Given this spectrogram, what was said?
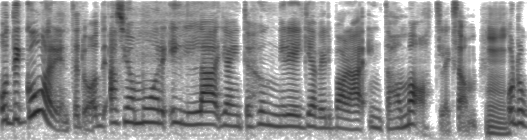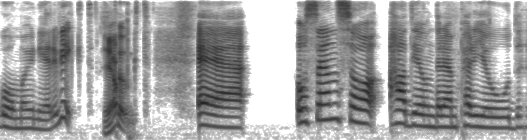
och det går inte då. Alltså jag mår illa, jag är inte hungrig, jag vill bara inte ha mat. Liksom. Mm. Och då går man ju ner i vikt. Japp. Punkt. Eh, och sen så hade jag under en period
